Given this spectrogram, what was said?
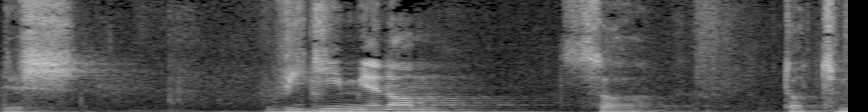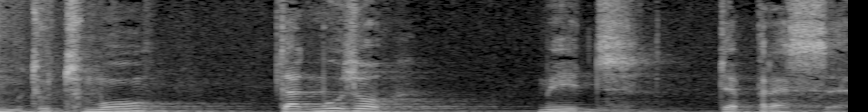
Když vidím jenom co to tmu, tu tmu, tak můžu mít deprese.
